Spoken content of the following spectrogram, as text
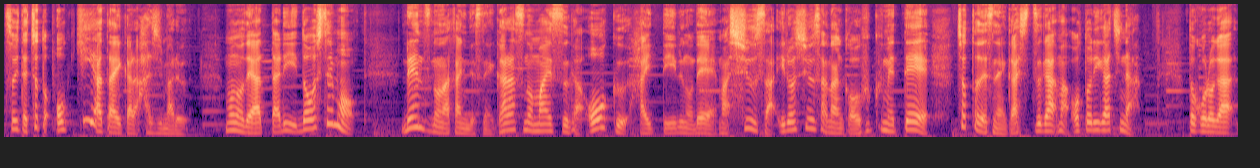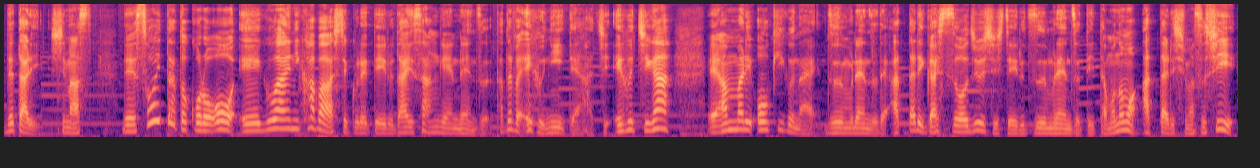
そういったちょっと大きい値から始まるものであったり、どうしてもレンズの中にですね、ガラスの枚数が多く入っているので、まあ、収差、色収差なんかを含めて、ちょっとですね、画質が、まあ、劣りがちなところが出たりします。で、そういったところをええ具合にカバーしてくれている大三元レンズ、例えば F2.8、F 値が、えあんまり大きくないズームレンズであったり、画質を重視しているズームレンズっていったものもあったりしますし、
